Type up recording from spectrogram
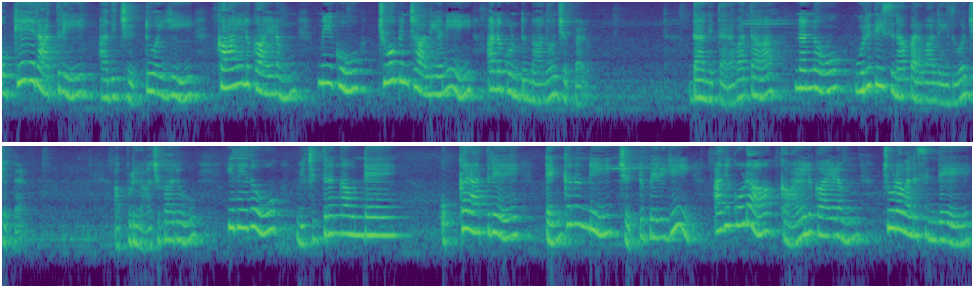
ఒకే రాత్రి అది చెట్టు అయ్యి కాయలు కాయడం మీకు చూపించాలి అని అనుకుంటున్నాను అని చెప్పాడు. దాని తర్వాత నన్ను ఉరి తీసినా పర్వాలేదు అని చెప్పాడు. అప్పుడు రాజుగారు ఇదేదో విచిత్రంగా ఉందే. ఒక్క రాత్రే టెంక నుండి చెట్టు పెరిగి అది కూడా కాయలు కాయడం చూడవలసిందే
